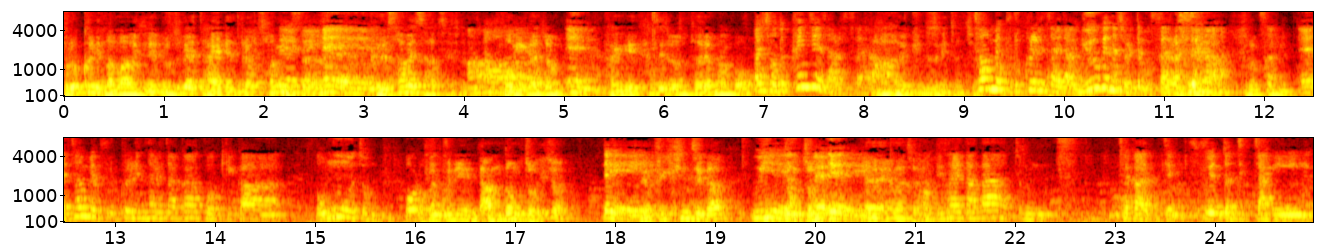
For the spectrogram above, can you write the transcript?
브루클린 넘어가기 전에 루즈벨트 아일랜드라고 섬이 네, 있어요. 네. 그 섬에서 살았어요. 저는. 아. 거기가 좀 네. 가격이 상대적으로 좀 저렴하고 아니 저도 퀸즈에 살았어요. 아 퀸즈도 괜찮죠. 처음에 브루클린 살다가 뉴욕에는 절대 못 살았어요. 네, 브루클린. 처- 네, 처음에 브루클린 살다가 거기가 너무 좀 멀어가지고. 브루클린 남동 쪽이죠. 네. 그리고 퀸즈가 위에요. 북동 쪽. 네. 네, 맞아요. 거기 살다가 좀 제가 이제 구했던 직장이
